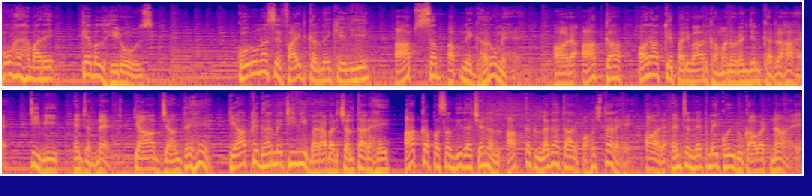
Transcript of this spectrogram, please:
वो है हमारे केबल हीरोज कोरोना से फाइट करने के लिए आप सब अपने घरों में हैं और आपका और आपके परिवार का मनोरंजन कर रहा है। TV, internet. क्या आप जानते हैं कि आपके घर में टीवी बराबर चलता रहे? आपका पसंदीदा चैनल आप तक लगातार पहुँचता रहे और इंटरनेट में कोई रुकावट ना आए।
